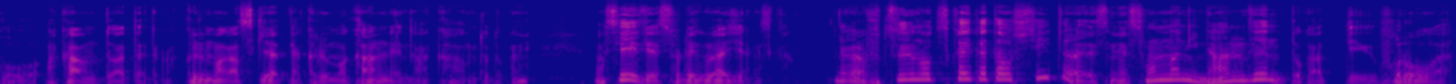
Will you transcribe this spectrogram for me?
こうアカウントだったりとか、車が好きだったら車関連のアカウントとかね。まあ、せいぜいそれぐらいじゃないですか。だから普通の使い方をしていたらですね、そんなに何千とかっていうフォローが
